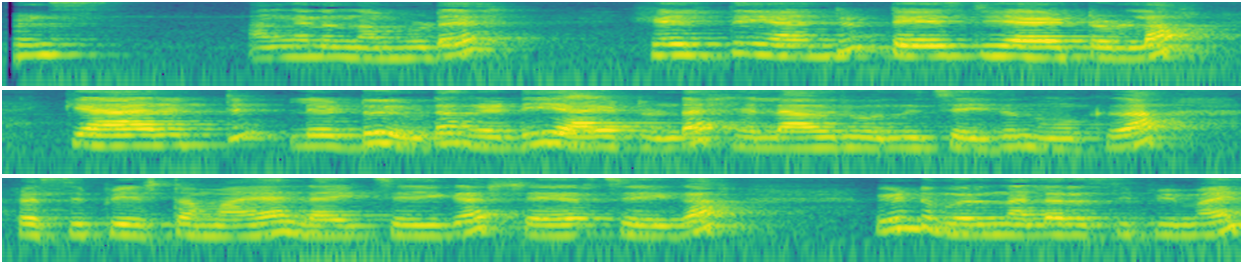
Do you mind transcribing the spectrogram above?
ഫ്രണ്ട്സ് അങ്ങനെ നമ്മുടെ ഹെൽത്തി ആൻഡ് ടേസ്റ്റി ആയിട്ടുള്ള ക്യാരറ്റ് ലഡു ഇവിടെ റെഡി ആയിട്ടുണ്ട്. എല്ലാവരും ഒന്ന് ചെയ്ത് നോക്കുക. റെസിപ്പി ഇഷ്ടമായ ലൈക്ക് ചെയ്യുക ഷെയർ ചെയ്യുക. വീണ്ടും ഒരു നല്ല റെസിപ്പിയുമായി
